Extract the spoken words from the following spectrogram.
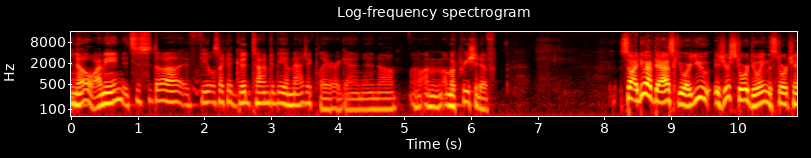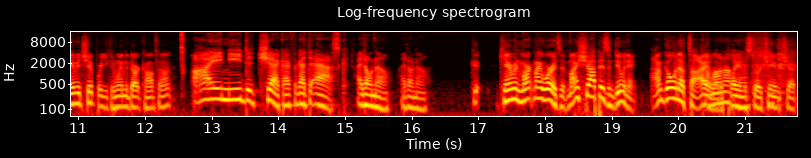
No, I mean it's just uh, it feels like a good time to be a Magic player again, and uh, I'm I'm appreciative. So I do have to ask you: Are you is your store doing the store championship where you can win a Dark Confidant? I need to check. I forgot to ask. I don't know. I don't know. C- Cameron, mark my words. If my shop isn't doing it, I'm going up to Iowa to up, play in the store championship.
